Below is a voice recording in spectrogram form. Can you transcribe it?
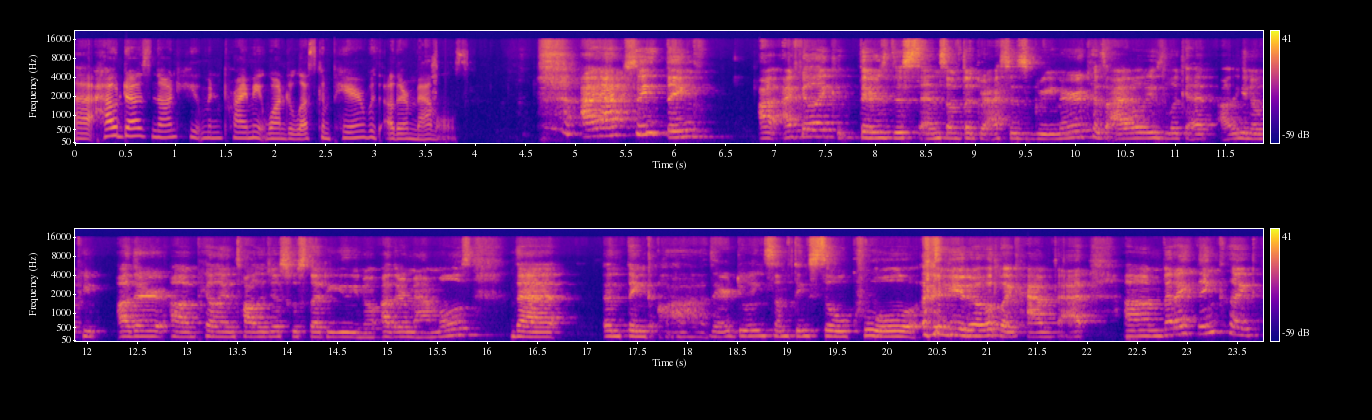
Uh, how does non-human primate wanderlust compare with other mammals? I actually think I, feel like there's this sense of the grass is greener because I always look at uh, you know pe- other uh, paleontologists who study you know other mammals that and think ah oh, they're doing something so cool you know like have that. Um, but I think like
